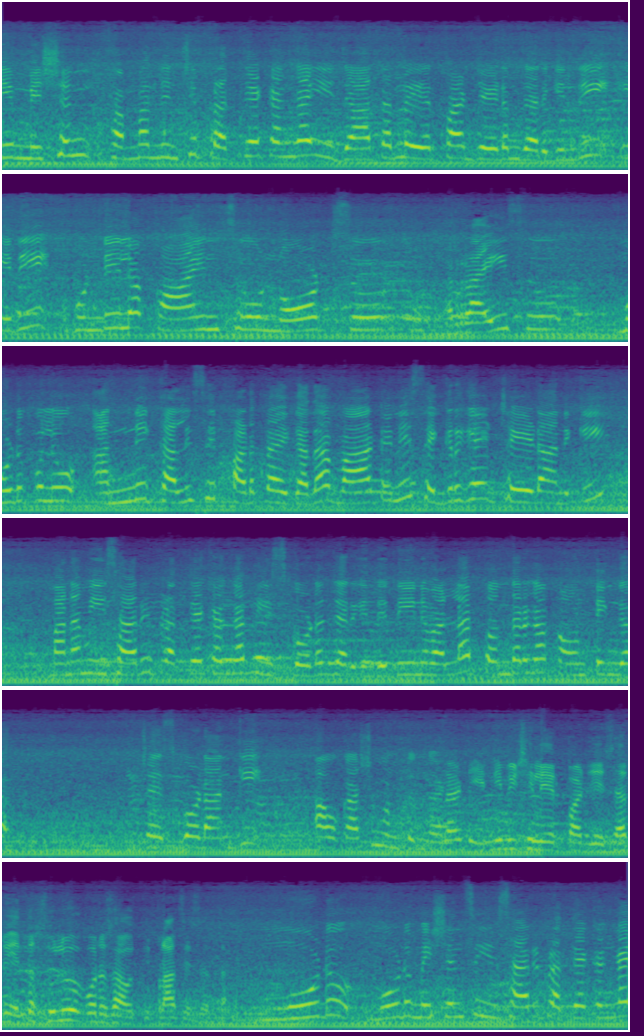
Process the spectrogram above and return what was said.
ఈ మిషన్ సంబంధించి ప్రత్యేకంగా ఈ జాతరలో ఏర్పాటు చేయడం జరిగింది. ఇది హుండీలో కాయిన్స్ నోట్స్ రైస్ ముడుపులు అన్నీ కలిసి పడతాయి కదా. వాటిని సెగ్రిగేట్ చేయడానికి మనం ఈసారి ప్రత్యేకంగా తీసుకోవడం జరిగింది. దీనివల్ల తొందరగా కౌంటింగ్ చేసుకోవడానికి అవకాశం ఉంటుంది ఎన్ని మిషన్లు ఏర్పాటు చేశారు? ఎంత సులువుగా కొనసాగుతుంది ప్రాసెస్ అంతా? మూడు మూడు మిషన్స్ ఈసారి ప్రత్యేకంగా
